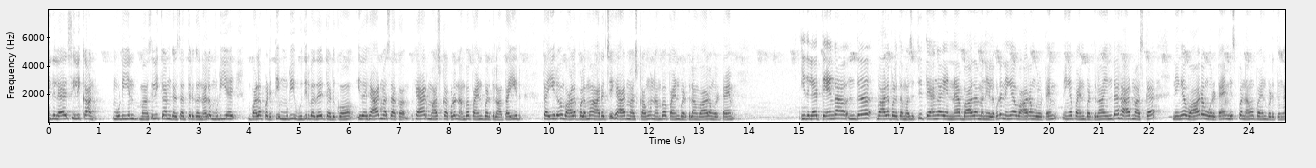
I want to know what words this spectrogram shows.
இதில் சிலிக்கான் முடியின் சிலிக்கான்கிற சத்து இருக்கிறதுனால முடியை பலப்படுத்தி முடி உதிர்வதை தடுக்கும். இதை ஹேர் மசாக்கா ஹேர் மாஸ்காக கூட நம்ம பயன்படுத்தலாம். தயிர் தயிரும் வாழைப்பழமும் அரைச்சி ஹேர் மாஸ்காவும் நம்ம பயன்படுத்தலாம் வாரம் ஒரு டைம் இதில் தேங்காய் இந்த வாழைப்பழத்தை மசிச்சு தேங்காய் எண்ணெய் பாதாம் எண்ணெயில் கூட நீங்கள் வாரம் ஒரு டைம் நீங்கள் பயன்படுத்தலாம். இந்த ஹேர் மாஸ்க்கை நீங்கள் வாரம் ஒரு டைம் மிஸ் பண்ணாமல் பயன்படுத்துங்க.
